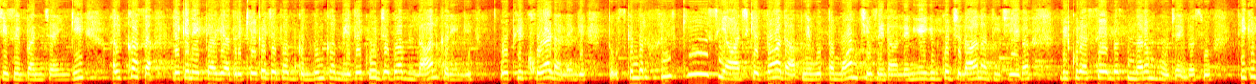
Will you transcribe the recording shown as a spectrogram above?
चीज़ें बन जाएँगी, हल्का सा, लेकिन एक बार याद रखिएगा, जब आप गंदम का मैदे को जब आप लाल करेंगे और फिर खोया डालेंगे। तो उसके अंदर हल्की सी आँच के बाद आपने वो तमाम चीज़ें डाल लेनी है। उनको जला ना दीजिएगा। बिल्कुल ऐसे बस नरम हो जाए बस वो। ठीक है?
